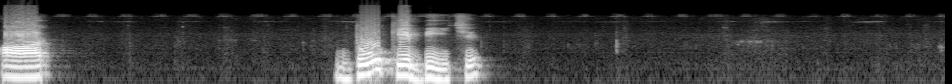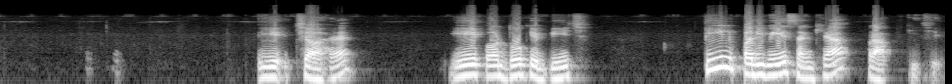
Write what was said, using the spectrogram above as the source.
और दो के बीच ये च है। एक और दो के बीच तीन परिमेय संख्या प्राप्त कीजिए।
